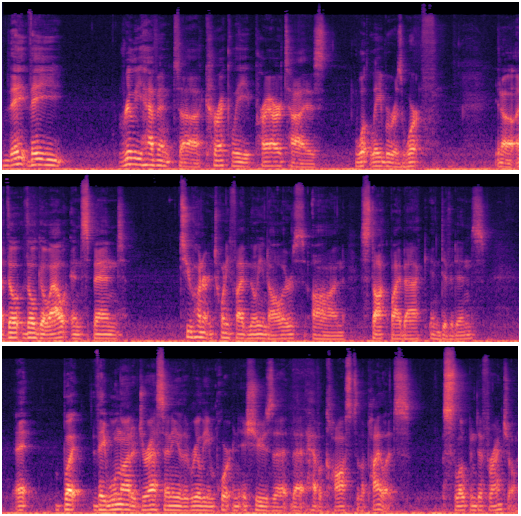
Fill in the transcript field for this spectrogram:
They they really haven't uh, correctly prioritized what labor is worth. You know, uh, they'll they'll go out and spend two hundred and twenty five million dollars on stock buyback and dividends but they will not address any of the really important issues that, that have a cost to the pilots. Slope and differential.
